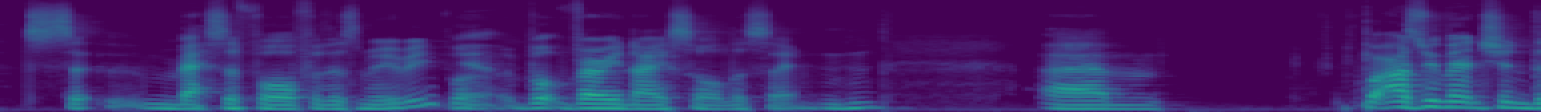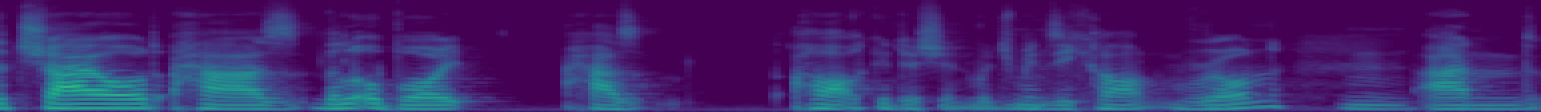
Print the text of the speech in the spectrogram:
metaphor for this movie, but Yeah. but very nice all the same. Um, but as we mentioned, the child has the little boy has heart condition, which means he can't run, and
